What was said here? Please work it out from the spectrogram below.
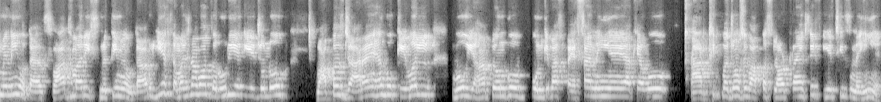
में नहीं होता है स्वाद हमारी स्मृति में होता है और ये समझना बहुत ज़रूरी है कि ये जो लोग वापस जा रहे हैं वो केवल वो यहाँ पे उनको उनके पास पैसा नहीं है या क्या वो आर्थिक वजहों से वापस लौट रहे हैं सिर्फ़ ये चीज़ नहीं है।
